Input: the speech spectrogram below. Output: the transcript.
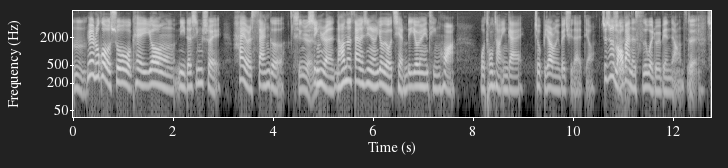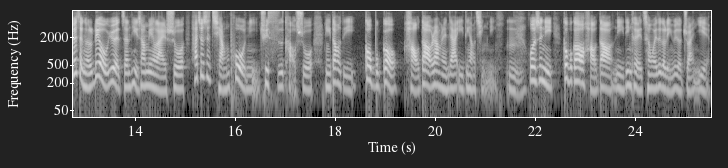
嗯，因为如果说我可以用你的薪水 hire 三个新人，新人，然后那三个新人又有潜力又愿意听话，我通常应该。就比较容易被取代掉，就就是老板的思维就会变这样子。对，所以整个六月整体上面来说，它就是强迫你去思考，说你到底够不够好到让人家一定要请你，嗯，或者是你够不够好到你一定可以成为这个领域的专业。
